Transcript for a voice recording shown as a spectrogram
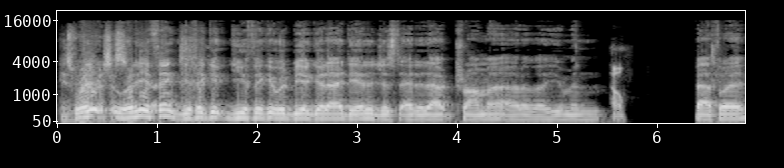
He's What, very do- what do you think? Do you think it, do you think it would be a good idea to just edit out trauma out of a human No. pathway?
